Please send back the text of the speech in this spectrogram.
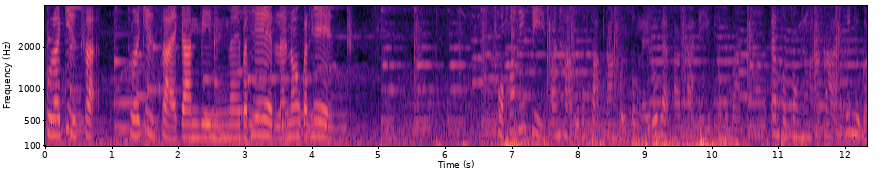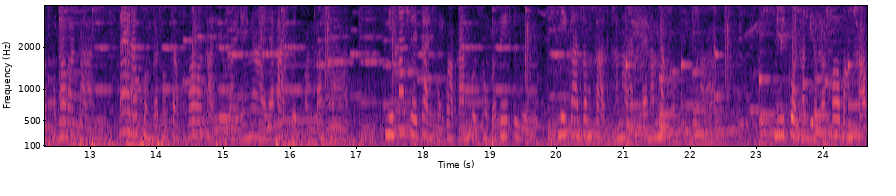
ธุรกิจธุรกิจสายการบินในประเทศและนอกประเทศ หัวข้อที่ 4 ปัญหาอุปสรรคการขนส่งในรูปแบบอากาศในยุคปัจจุบัน การขนส่งทางอากาศขึ้นอยู่กับสภาพอากาศ ได้รับผลกระทบจากสภาพอากาศเลวร้ายได้ง่าย และอาจเกิดความล่าช้า มีค่าใช้จ่ายสูงกว่าการขนส่งประเภทอื่น มีการจำกัดขนาดและน้ำหนักของสินค้า มีกฎระเบียบและข้อบังคับ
